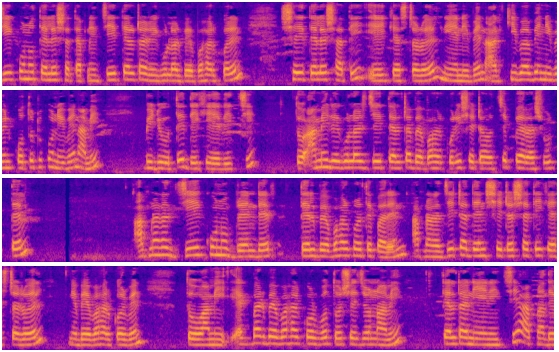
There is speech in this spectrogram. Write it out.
যে কোনো তেলের সাথে, আপনি যে তেলটা রেগুলার ব্যবহার করেন, সেই তেলের সাথেই এই ক্যাস্টার অয়েল নিয়ে নেবেন। আর কীভাবে নেবেন, কতটুকু নেবেন, আমি ভিডিওতে দেখিয়ে দিচ্ছি। তো আমি রেগুলার যে তেলটা ব্যবহার করি, সেটা হচ্ছে প্যারাশুট তেল। আপনারা যে কোনো ব্র্যান্ডের তেল ব্যবহার করতে পারেন। আপনারা যেটা দেন সেটার সাথেই ক্যাস্টার অয়েল ব্যবহার করবেন। তো আমি একবার ব্যবহার করব, তো সেজন্য আমি তেলটা নিয়ে নিচ্ছি আপনাদের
